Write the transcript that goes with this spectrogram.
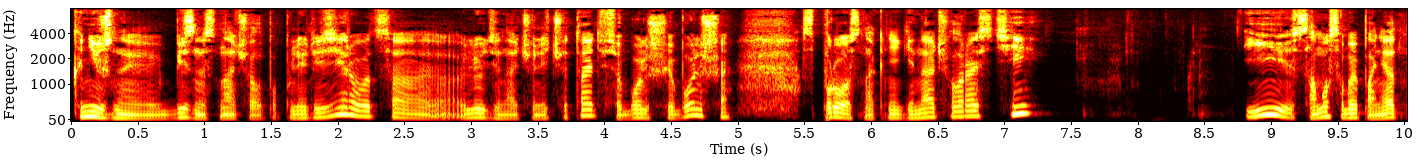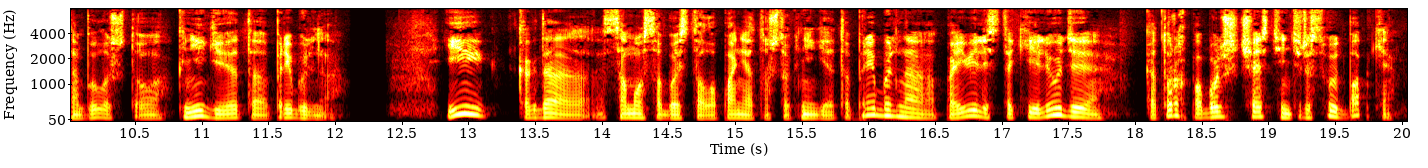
книжный бизнес начал популяризироваться, люди начали читать все больше и больше, спрос на книги начал расти, и, само собой, понятно было, что книги – это прибыльно. И когда, само собой, стало понятно, что книги – это прибыльно, появились такие люди, которых по большей части интересуют бабки –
